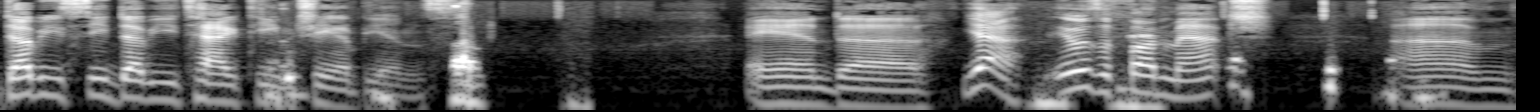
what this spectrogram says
WCW Tag Team Champions. And uh, yeah, it was a fun match. Um,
